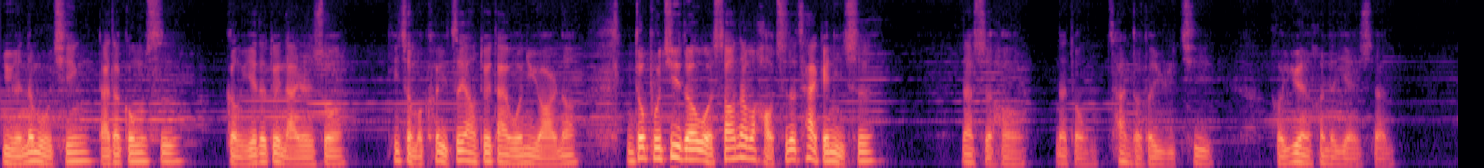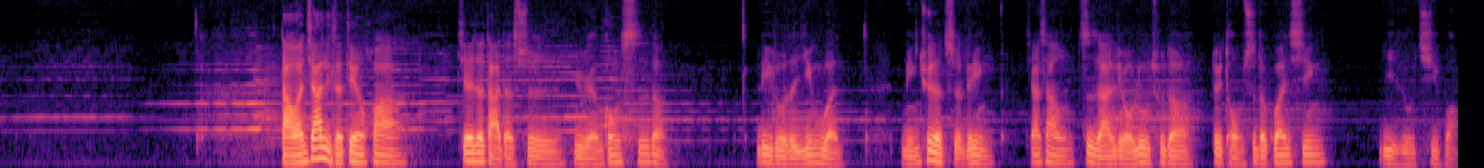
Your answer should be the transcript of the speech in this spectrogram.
女人的母亲来到公司，哽咽的对男人说：“你怎么可以这样对待我女儿呢？你都不记得我烧那么好吃的菜给你吃？”那时候那种颤抖的语气和怨恨的眼神。打完家里的电话。接着打的是女人公司的，利落的英文，明确的指令，加上自然流露出的对同事的关心，一如既往。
